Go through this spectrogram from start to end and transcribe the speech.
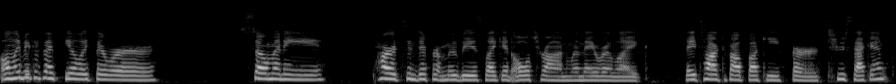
only because I feel like there were so many parts in different movies, like in Ultron, when they were like, they talked about Bucky for two seconds.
